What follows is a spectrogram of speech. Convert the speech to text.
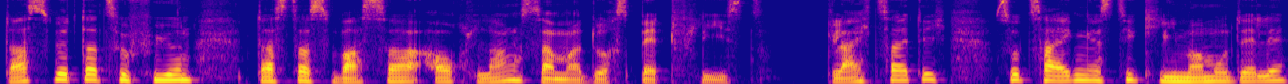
Das wird dazu führen, dass das Wasser auch langsamer durchs Bett fließt. Gleichzeitig, so zeigen es die Klimamodelle,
